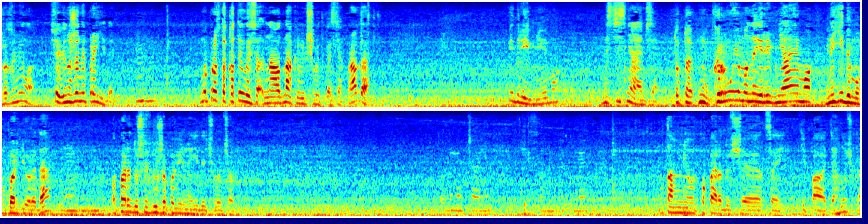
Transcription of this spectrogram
Зрозуміло? Все, він уже не приїде. Мгм. Ми просто катилися на однакових швидкостях, правда? Підрівнюємо, не стісняємося. Тобто, ну, керуємо, не рівняємо, не їдемо в бордюри, да? Мгм. Попереду щось дуже повільно їде чувачок. Коли. Саме. Ну там у нього попереду ще цей, типа, тягнучка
